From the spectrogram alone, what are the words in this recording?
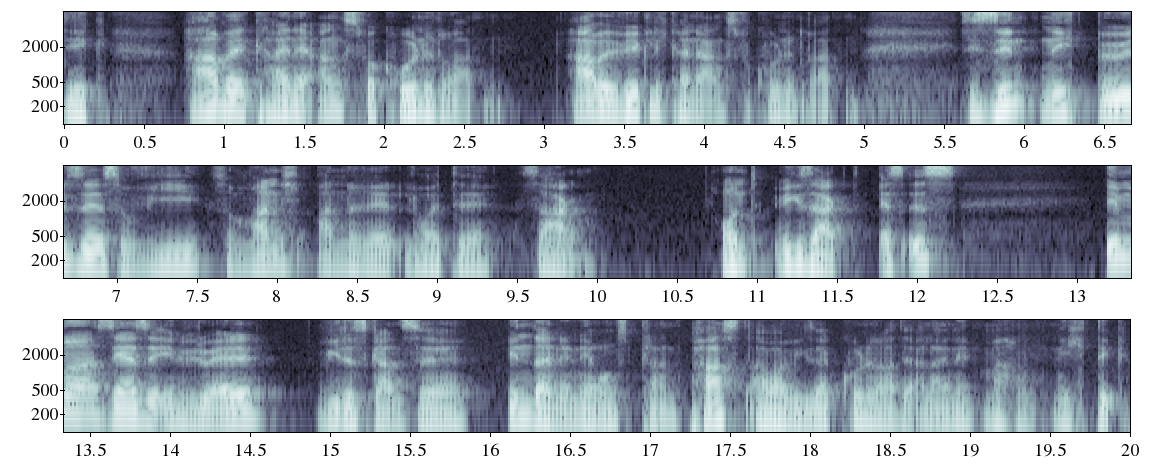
dick. Habe keine Angst vor Kohlenhydraten. Habe wirklich keine Angst vor Kohlenhydraten. Sie sind nicht böse, so wie so manch andere Leute sagen. Und wie gesagt, es ist immer sehr, sehr individuell, wie das Ganze in deinen Ernährungsplan passt. Aber wie gesagt, Kohlenhydrate alleine machen nicht dick.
